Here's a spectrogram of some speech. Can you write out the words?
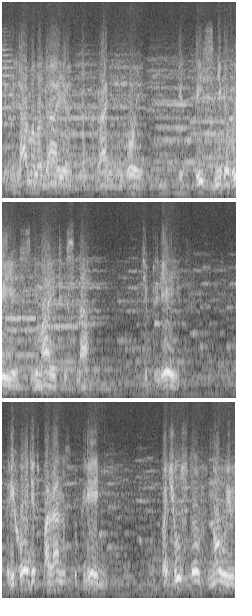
Земля молодая, как раненый воин, Бинты снеговые снимает весна. Теплеет, приходит пора наступлений, Почувствовав новую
